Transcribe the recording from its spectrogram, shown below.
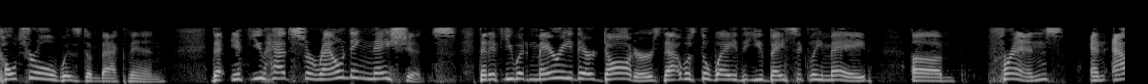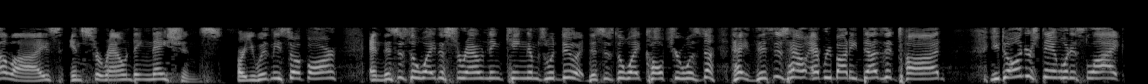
cultural wisdom back then that if you had surrounding nations, that if you would marry their daughters, that was the way that you basically made um, friends and allies in surrounding nations. Are you with me so far? And this is the way the surrounding kingdoms would do it. This is the way culture was done. Hey, this is how everybody does it, Todd. You don't understand what it's like.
